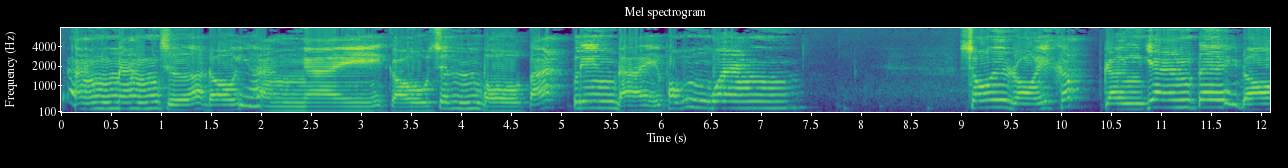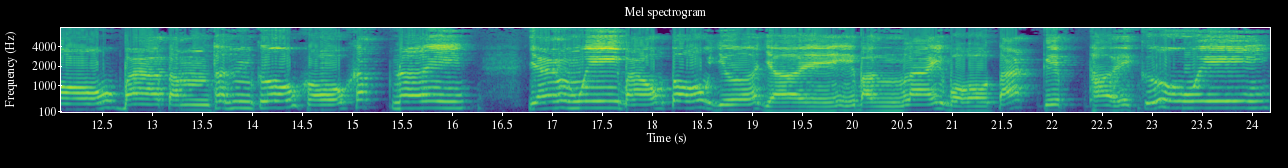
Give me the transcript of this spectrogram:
Ăn năn sửa đổi hàng ngày, cầu xin bồ tát liên đài phóng quang. Soi rọi khắp trần gian tế độ, bà tầm thinh cứu khổ khắp nơi. Gian nguy bảo tố vừa dời bằng lại bồ tát kịp thời cứu nguy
